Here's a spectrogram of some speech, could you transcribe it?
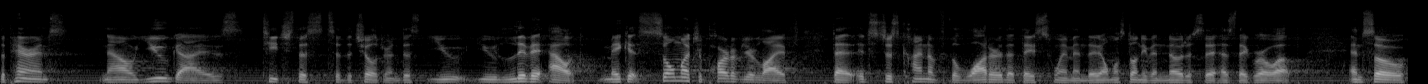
the parents, "Now you guys teach this to the children. This you you live it out. Make it so much a part of your life." That it's just kind of the water that they swim in. They almost don't even notice it as they grow up. And so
